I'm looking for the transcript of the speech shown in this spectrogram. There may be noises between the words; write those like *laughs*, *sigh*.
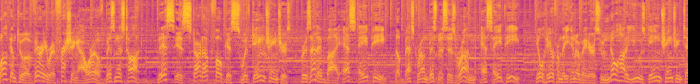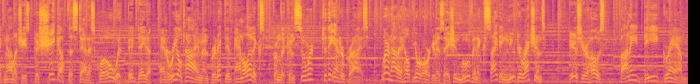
Welcome to a very refreshing hour of business talk. This is Startup Focus with Game Changers, presented by SAP. The best run businesses run SAP. You'll hear from the innovators who know how to use game changing technologies to shake up the status quo with big data and real time and predictive analytics from the consumer to the enterprise. Learn how to help your organization move in exciting new directions. Here's your host, Bonnie D. Graham.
